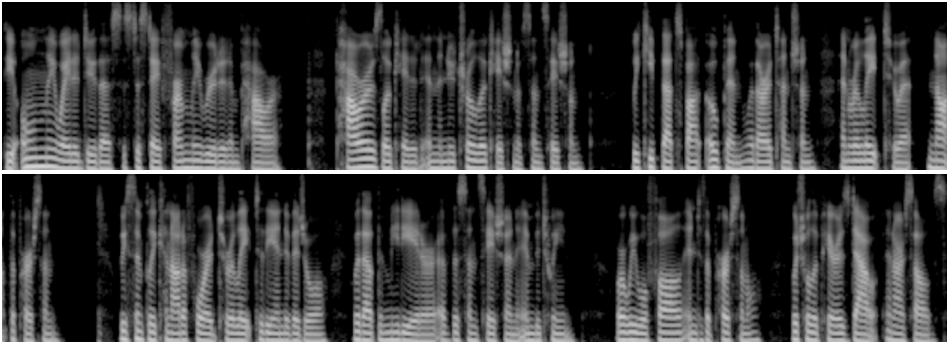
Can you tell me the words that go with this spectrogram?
The only way to do this is to stay firmly rooted in power. Power is located in the neutral location of sensation. We keep that spot open with our attention and relate to it, not the person. We simply cannot afford to relate to the individual without the mediator of the sensation in between, or we will fall into the personal, which will appear as doubt in ourselves.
